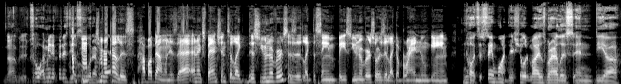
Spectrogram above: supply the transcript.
Nah, but- So I mean, if it is How DLC, whatever. Morales, how about that one? Is that an expansion to like this universe? Is it like the same base universe, or is it like a brand new game? No, it's the same one. They showed Miles Morales and the. uh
